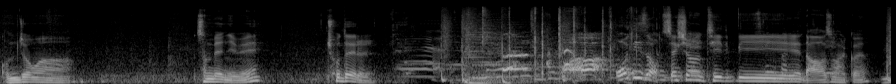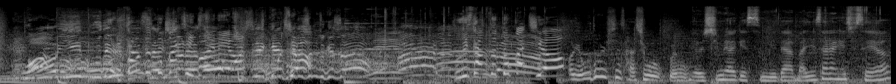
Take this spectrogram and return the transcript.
엄정화 선배님의 초대를 어디서? 섹션 TV에 나와서 할까요? 아, 이 무대 똑같이 입어야 돼요. 볼수 있겠죠? 했으면 좋겠어요. 의상도 똑같이요. 어, 8시 45분. 열심히 하겠습니다. 많이 사랑해 주세요.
